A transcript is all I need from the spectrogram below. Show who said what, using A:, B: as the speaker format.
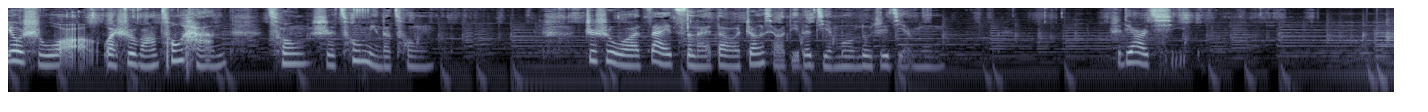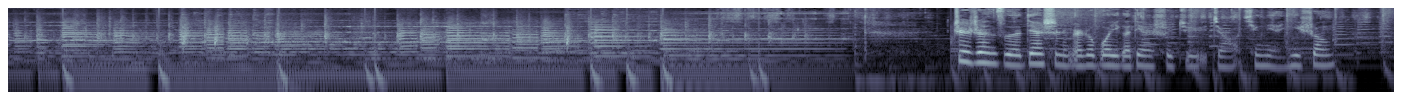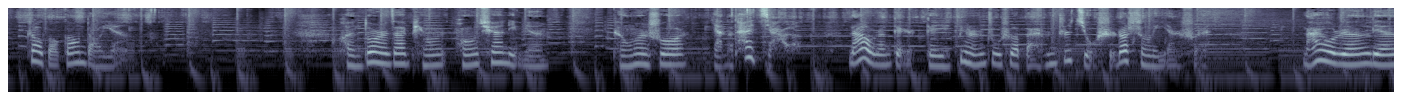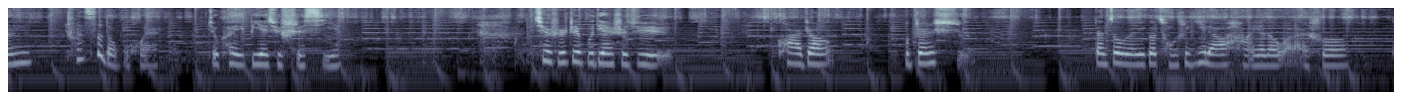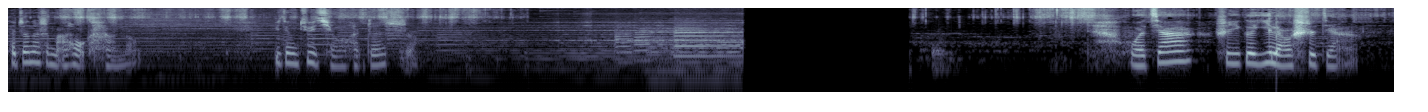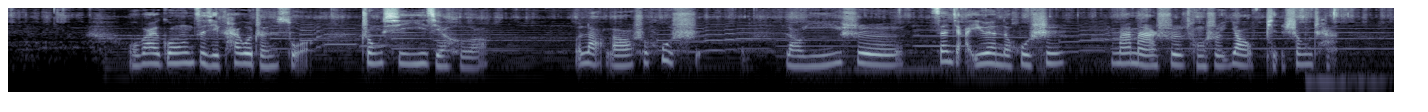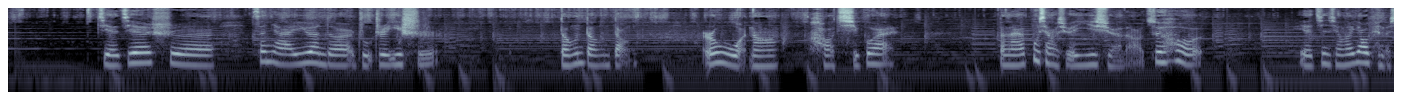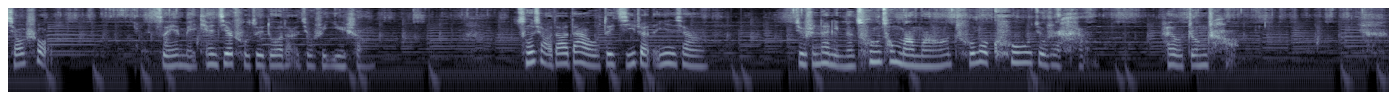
A: 又是我，我是王聪涵，聪是聪明的聪。这是我再一次来到张小迪的节目录制节目，是第二期。这阵子电视里面热播一个电视剧，叫《青年医生》，赵宝刚导演。很多人在评朋友圈里面评论说演的太假了，哪有人给给病人注射百分之九十的生理盐水？哪有人连穿刺都不会就可以毕业去实习？确实，这部电视剧夸张不真实。但作为一个从事医疗行业的我来说，它真的是蛮好看的。毕竟剧情很真实。我家是一个医疗世家，我外公自己开过诊所，中西医结合。我姥姥是护士，老姨是三甲医院的护师。妈妈是从事药品生产，姐姐是三甲医院的主治医师，等等等。而我呢，好奇怪，本来不想学医学的，最后也进行了药品的销售，所以每天接触最多的就是医生。从小到大，我对急诊的印象就是那里面匆匆忙忙，除了哭就是喊，还有争吵。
